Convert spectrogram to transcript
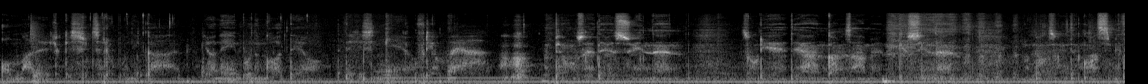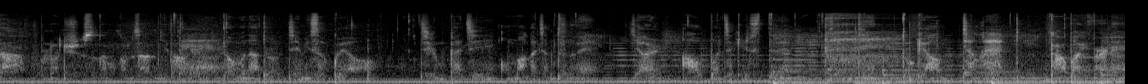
엄마를 이렇게 실제로 보니까 연예인 보는 것 같아요. 되게 신기해요. 우리 엄마야. 평소에 낼 수 있는 소리에 대한 감사함을 느낄 수 있는 그런 방송이 된 것 같습니다. 불러주셔서 너무 감사합니다. 네, 너무나도 재밌었고요. 지금까지 엄마가 잠든 후에 19번째 게스트 틴, 도겸, 정한 가바이 버네.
